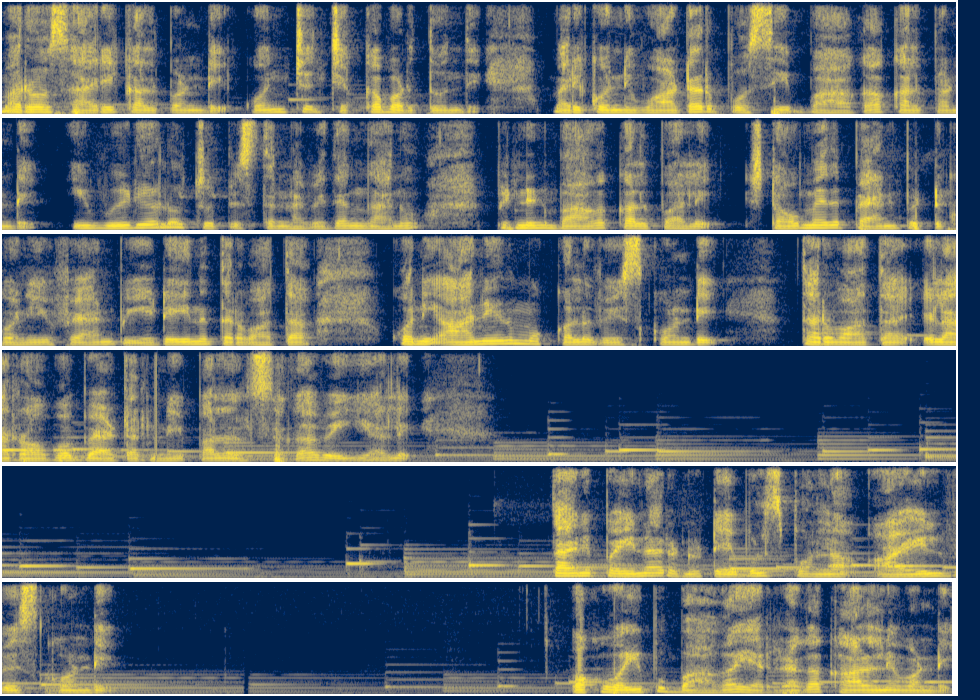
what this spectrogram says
మరోసారి కలపండి. కొంచెం చిక్కబడుతుంది. మరికొన్ని వాటర్ పోసి బాగా కలపండి. ఈ వీడియోలో చూపిస్తున్న విధంగాను పిండిని బాగా కలపాలి. స్టవ్ మీద ప్యాన్ పెట్టుకొని ఫ్యాన్ వేడైన తర్వాత కొన్ని ఆనియన్ ముక్కలు వేసుకోండి. తర్వాత ఇలా రోబో బ్యాటర్ని పలసగా వేయాలి. దానిపైన రెండు టేబుల్ స్పూన్ల ఆయిల్ వేసుకోండి. ఒకవైపు బాగా ఎర్రగా కాలనివ్వండి.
